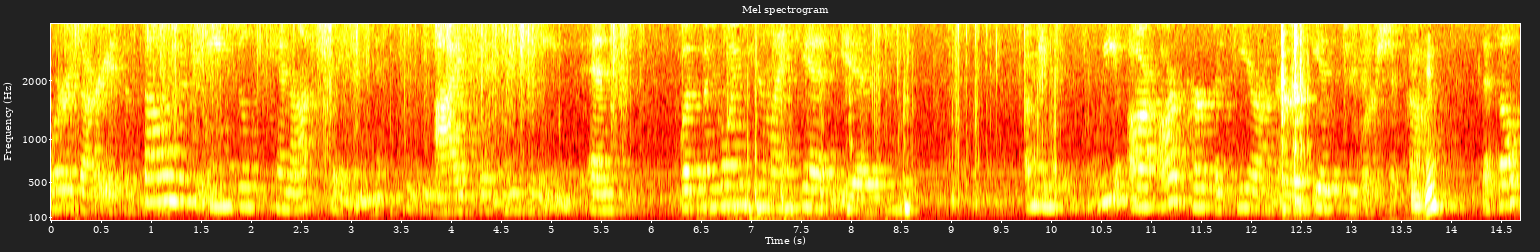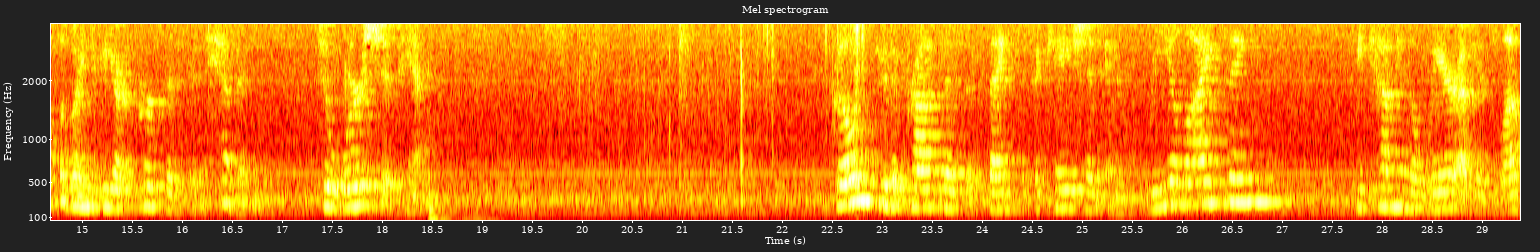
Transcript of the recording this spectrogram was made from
words are, it's a song that the angels cannot sing. I've been redeemed. And what's been going through my head is, I mean, we are, our purpose here on earth is to worship God. Mhm. That's also going to be our purpose in heaven, to worship Him. Going through the process of sanctification and realizing, becoming aware of His love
